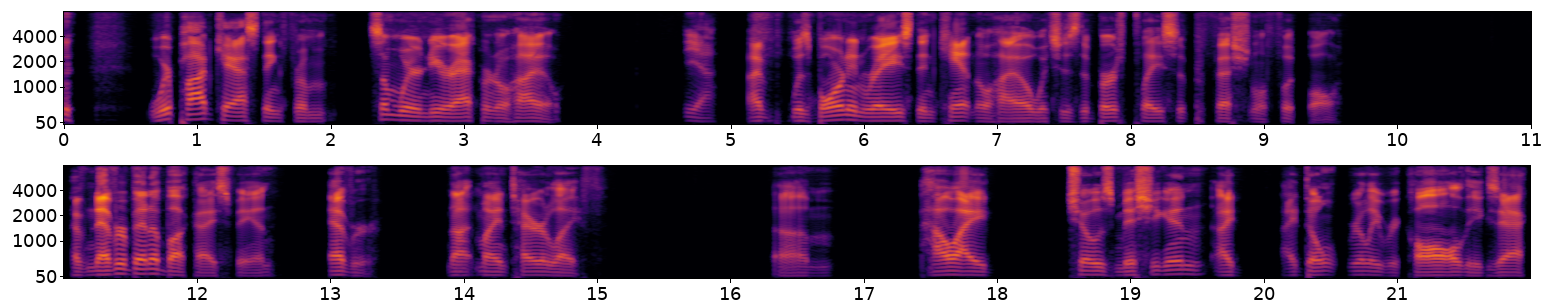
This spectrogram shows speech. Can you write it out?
we're podcasting from somewhere near Akron, Ohio. Yeah. I was born and raised in Canton, Ohio, which is the birthplace of professional football. I've never been a Buckeyes fan, ever, not my entire life. Um, how I chose Michigan, I I don't really recall the exact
